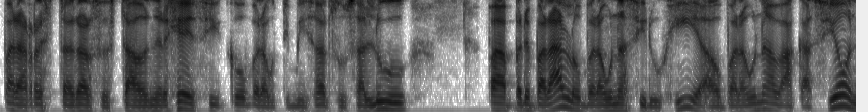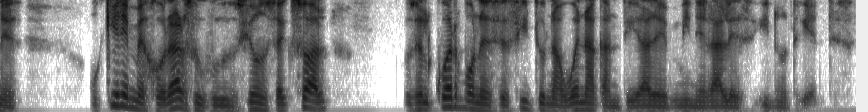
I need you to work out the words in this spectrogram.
para restaurar su estado energético, para optimizar su salud, para prepararlo para una cirugía o para unas vacaciones, o quiere mejorar su función sexual, pues el cuerpo necesita una buena cantidad de minerales y nutrientes.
